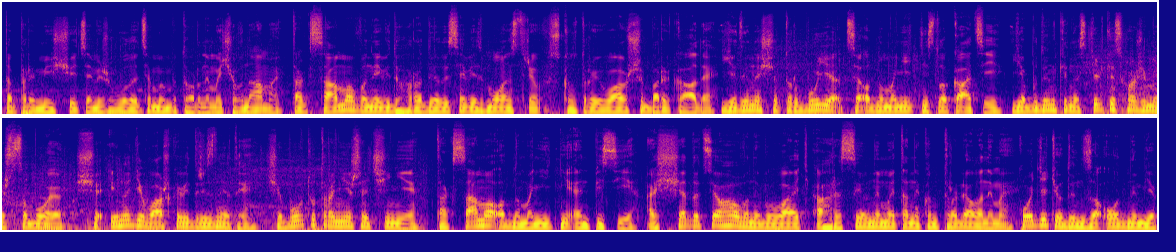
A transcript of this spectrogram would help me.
та переміщуються між вулицями моторними човнами. Так само вони відгородилися від монстрів, сконструювавши барикади. Єдине, що турбує, це одноманітність локацій. Є будинки настільки схожі між собою, що іноді важко відрізнити, чи був тут раніше чи ні. Так само одноманітні NPC. А ще до цього вони бувають агресивними та неконтрольованими, ходять один за одним як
